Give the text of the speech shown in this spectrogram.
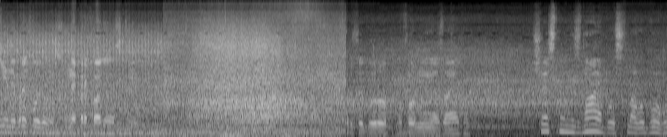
Ні, не приходилось. Не приходилось. Процедуру оформлення знаєте? Чесно, не знаю, бо слава Богу,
